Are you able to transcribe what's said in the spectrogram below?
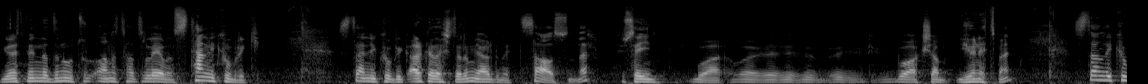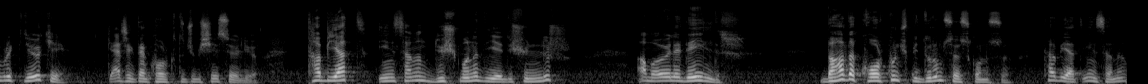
yönetmenin adını anıt hatırlayamadım. Stanley Kubrick. Stanley Kubrick arkadaşlarım yardım etti sağ olsunlar. Hüseyin bu, bu akşam yönetmen. Stanley Kubrick diyor ki gerçekten korkutucu bir şey söylüyor. Tabiat insanın düşmanı diye düşünülür ama öyle değildir. Daha da korkunç bir durum söz konusu. Tabiat insanı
